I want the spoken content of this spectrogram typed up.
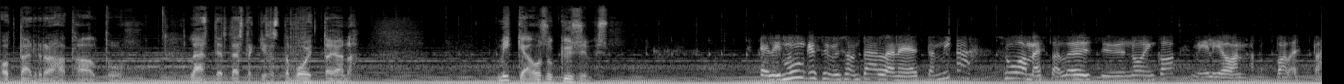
Ottaa rahat haltuun. Lähteä tästä kisasta voittajana. Mikä on sun kysymys? Eli mun kysymys on tällainen, että mitä Suomesta löytyy noin kaksi miljoonaa paletta?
